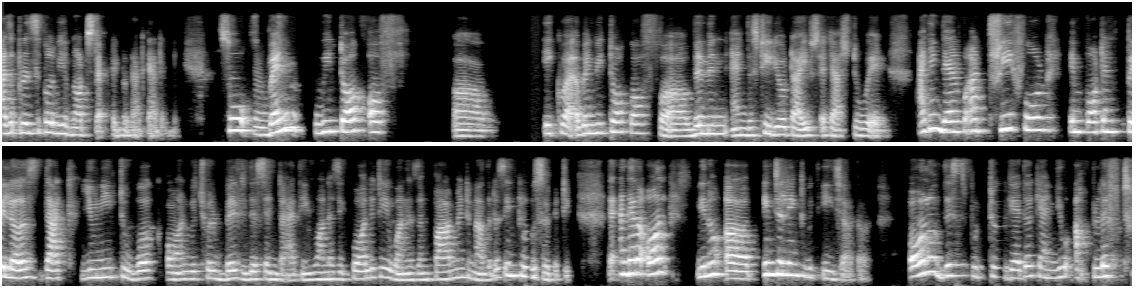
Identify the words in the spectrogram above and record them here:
As a principle, we have not stepped into that category. So when we talk of uh, equal, when we talk of uh, women and the stereotypes attached to it, I think there are three, four important pillars that you need to work on, which will build this entire thing. One is equality, one is empowerment, another is inclusivity. And they are all, you know, uh, interlinked with each other. All of this put together, can you uplift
